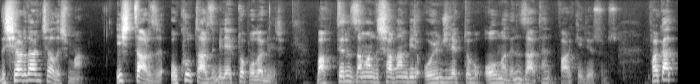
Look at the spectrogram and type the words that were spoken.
dışarıdan çalışma, iş tarzı, okul tarzı bir laptop olabilir. Baktığınız zaman dışarıdan bir oyuncu laptopu olmadığını zaten fark ediyorsunuz. Fakat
